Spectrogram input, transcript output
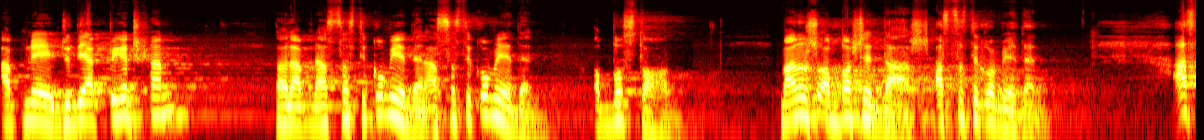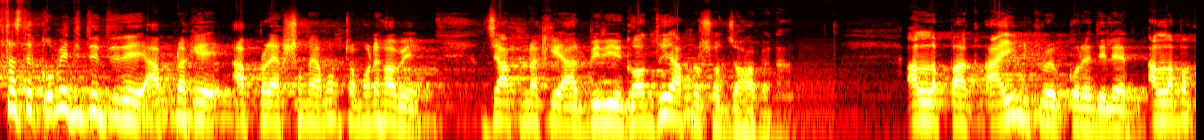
আপনি যদি এক প্যাকেট খান, তাহলে আপনি আস্তে আস্তে কমিয়ে দেন, আস্তে আস্তে কমিয়ে দেন, অভ্যস্ত হন। মানুষ অভ্যাসের দাস, আস্তে আস্তে কমিয়ে দেন। আস্তে আস্তে কমিয়ে দিতে দিতে আপনাকে, আপনার এক সময় এমনটা মনে হবে যে আপনাকে আর বিড়ির গন্ধই আপনার সহ্য হবে না। আল্লাহ পাক আইন প্রয়োগ করে দিলেন আল্লাহ পাক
